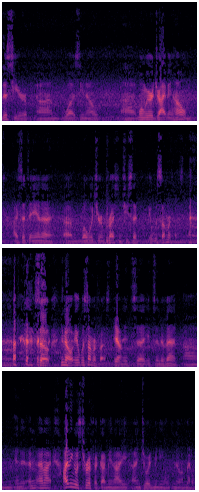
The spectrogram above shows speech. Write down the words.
this year um, was you know uh, when we were driving home I said to Anna um, well what's your impression? She said it was Summerfest. So you know it was Summerfest. Yeah. and it's uh, it's an event um, and, it- and and I, I think it was terrific. I mean I, I enjoyed meeting you know I met a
